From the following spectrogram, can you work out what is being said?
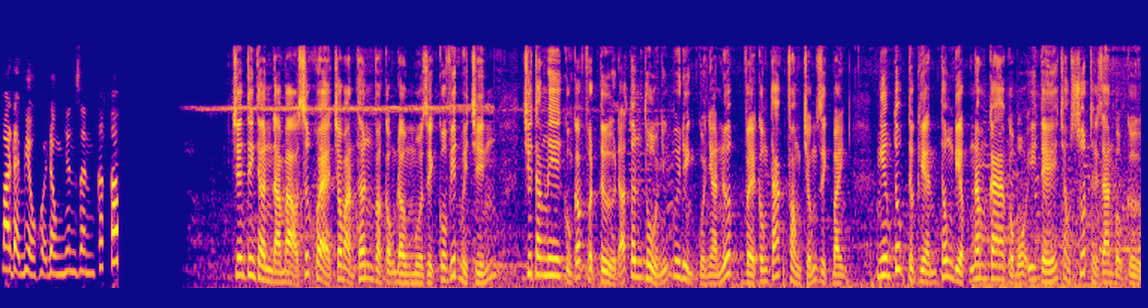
và đại biểu Hội đồng Nhân dân các cấp. Trên tinh thần đảm bảo sức khỏe cho bản thân và cộng đồng mùa dịch Covid-19, chư Tăng Ni cùng các Phật tử đã tuân thủ những quy định của nhà nước về công tác phòng chống dịch bệnh, nghiêm túc thực hiện thông điệp 5K của Bộ Y tế trong suốt thời gian bầu cử.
